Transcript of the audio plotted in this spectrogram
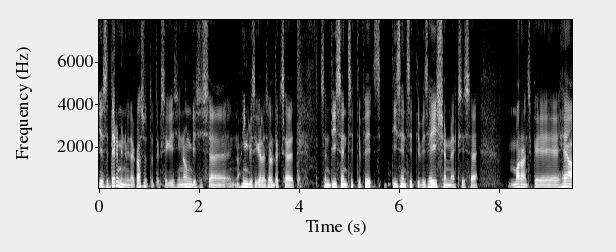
ja see termin, mida kasutataksegi siin ongi siis noh, inglise keeles öeldakse, et see on desensitiv-, desensitivization ehk siis ma arvan, et niisugune hea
